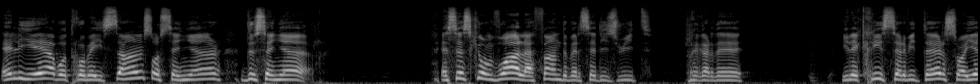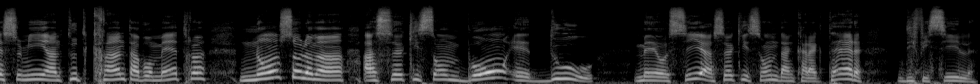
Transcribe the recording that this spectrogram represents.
elle est liée à votre obéissance au Seigneur du Seigneur. Et c'est ce qu'on voit à la fin de verset 18. Regardez, il écrit, serviteurs, soyez soumis en toute crainte à vos maîtres, non seulement à ceux qui sont bons et doux, mais aussi à ceux qui sont d'un caractère difficile.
